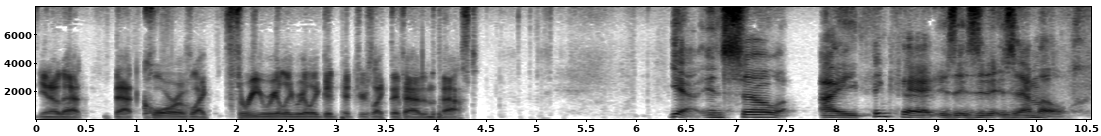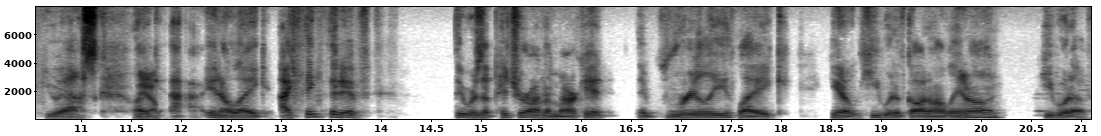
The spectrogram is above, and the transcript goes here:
you know, that that core of like three really really good pitchers like they've had in the past. Yeah, and so I think that is is it is mo you ask like yeah. I, you know like I think that if there was a pitcher on the market that really like you know he would have gone all in on he would have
